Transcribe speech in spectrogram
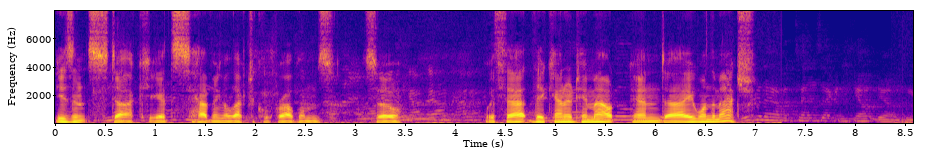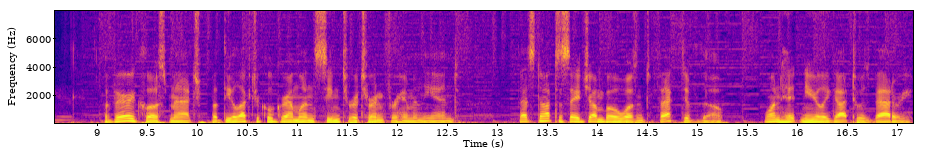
isn't stuck. It's having electrical problems. So, with that, they counted him out, and I won the match. A very close match, but the electrical gremlins seemed to return for him in the end. That's not to say Jumbo wasn't effective, though. One hit nearly got to his battery.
